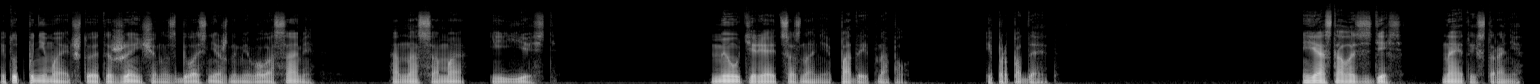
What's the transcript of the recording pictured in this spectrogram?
и тут понимает, что эта женщина с белоснежными волосами, она сама и есть. Мю теряет сознание, падает на пол и пропадает. Я осталась здесь, на этой стороне.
